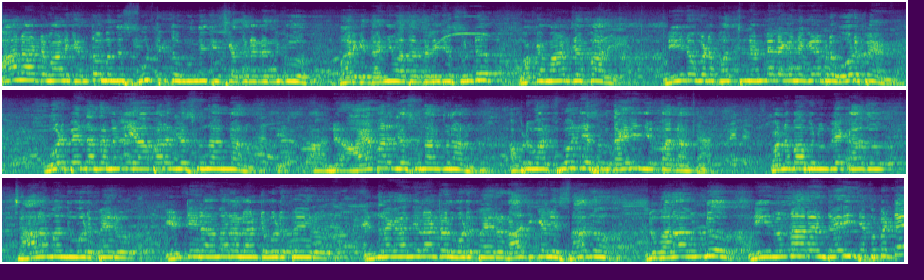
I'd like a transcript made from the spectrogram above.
మాలాంటి వాళ్ళకి ఎంతో మంది స్ఫూర్తితో ముందుకు తీసుకెళ్తున్నందుకు వారికి ధన్యవాదాలు తెలియజేస్తుంటూ ఒక మాట చెప్పాలి. నేను కూడా ఫస్ట్ ఎమ్మెల్యేగా నెగ్గినప్పుడు ఓడిపోయాను. ఊడిపోయిందంతా మళ్ళీ వ్యాపారం చేసుకుందాం అన్నాను. ఆ- వ్యాపారం చేసుకుందా అనుకున్నాను. అప్పుడు వారు ఫోన్ చేసి ఒక ధైర్యం చెప్పారు నాకు. కొండబాబు నువ్వే కాదు. చాలా మంది ఓడిపోయారు. ఎన్టీ రామారావు లాంటి ఓడిపోయారు. ఇందిరాగాంధీ లాంటి వాళ్ళు ఓడిపోయారు. రాజకీయాలు సాధు. నువ్వు అలా ఉండు. నేనున్నానని ధైర్యం చెప్పబట్టే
